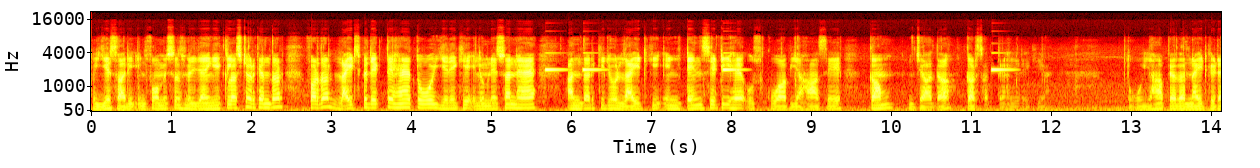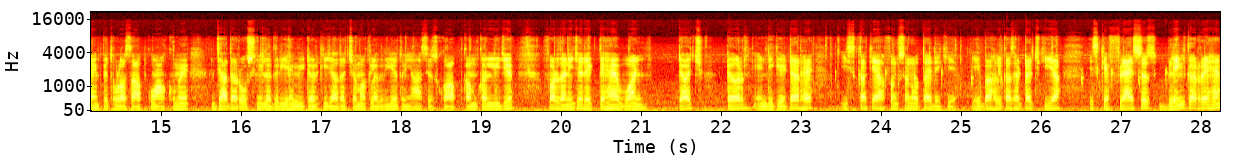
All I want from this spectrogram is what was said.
तो ये सारी इन्फॉर्मेशन मिल जाएँगी क्लस्टर के अंदर। फर्दर लाइट्स पे देखते हैं तो ये देखिए इल्यूमिनेशन है, अंदर की जो लाइट की इंटेंसिटी है, उसको आप यहाँ से कम ज़्यादा कर सकते हैं, ये देखिए। तो यहाँ पे अगर नाइट के टाइम पे थोड़ा सा आपको आँखों में ज़्यादा रोशनी लग रही है मीटर की ज़्यादा चमक लग रही है तो यहाँ से इसको आप कम कर लीजिए। फर्दर नीचे देखते हैं वन टच टर्न इंडिकेटर है। इसका क्या फ़ंक्शन होता है? देखिए, एक बार हल्का सा टच किया, इसके फ्लैशेस ब्लिंक कर रहे हैं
